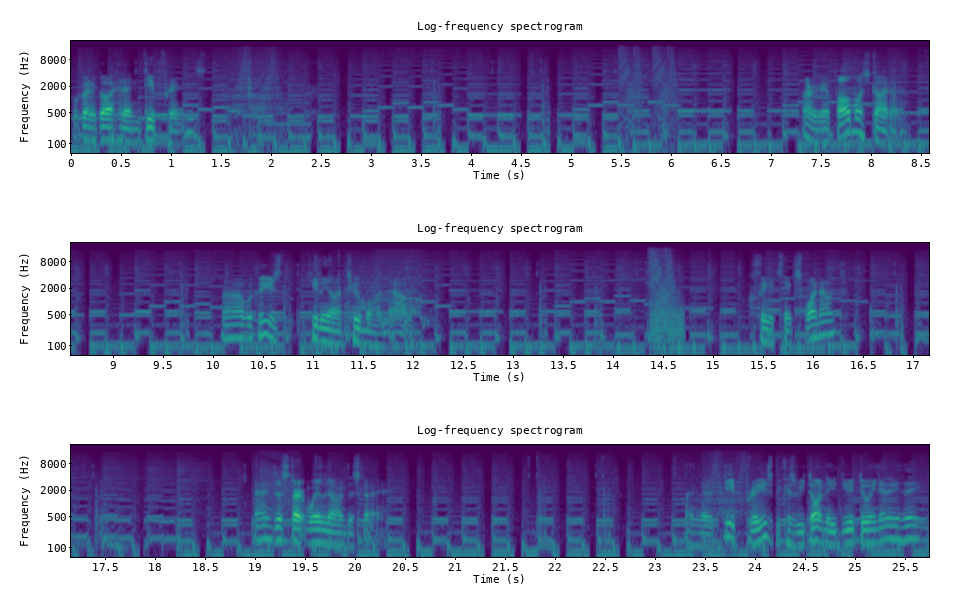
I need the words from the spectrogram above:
we're to go ahead and deep freeze. Alright, I've almost got him. Uh, we could use healing on two more now. Cleave takes one out. And just start wailing on this guy. Another deep freeze because we don't need you doing anything.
